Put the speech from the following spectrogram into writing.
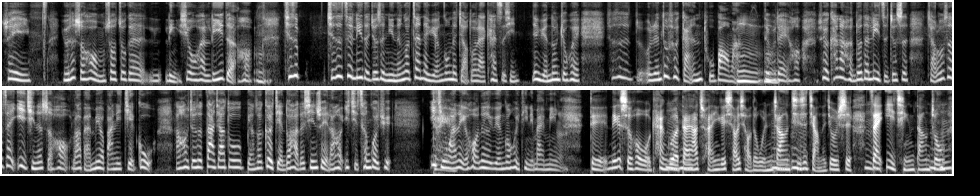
所以有的时候我们说做个领袖和 leader 哈，嗯，其实。其实这 leader 就是你能够站在员工的角度来看事情，那员工就会就是人都会感恩图报嘛，嗯，对不对哈？所以看到很多的例子，就是假如说在疫情的时候，老板没有把你解雇，然后就是大家都比方说各减多少的薪水，然后一起撑过去。疫情完了以后，那个员工会替你卖命了。对，那个时候我看过大家传一个小小的文章，其实讲的就是在疫情当中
